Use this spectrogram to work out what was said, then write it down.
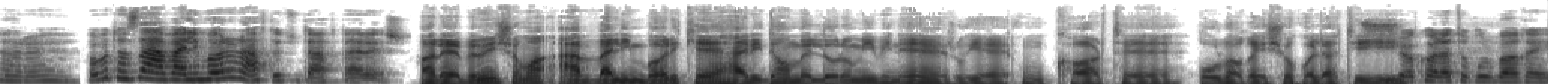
آره. بابا تازه اولین بار رفته تو دفترش. آره ببین شما اولین باری که هری دامبلدور رو می‌بینه روی اون کارت قورباغه شکلاتی؟ شکلات قورباغه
